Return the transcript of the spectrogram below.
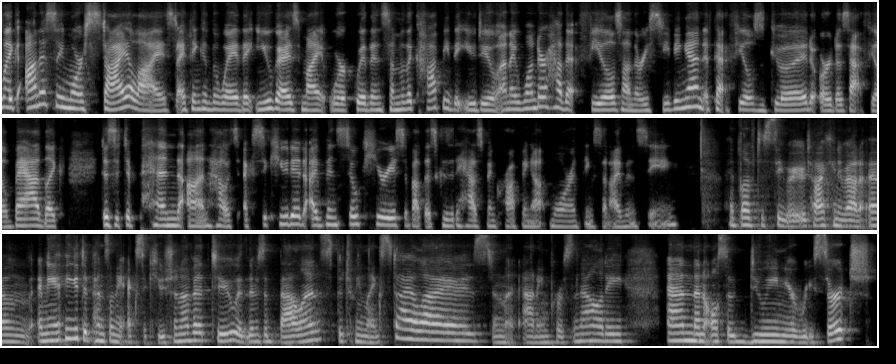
like honestly more stylized i think in the way that you guys might work with in some of the copy that you do and i wonder how that feels on the receiving end if that feels good or does that feel bad like does it depend on how it's executed i've been so curious about this because it has been cropping up more in things that i've been seeing I'd love to see what you're talking about. Um, I mean, I think it depends on the execution of it too. There's a balance between like stylized and adding personality, and then also doing your research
